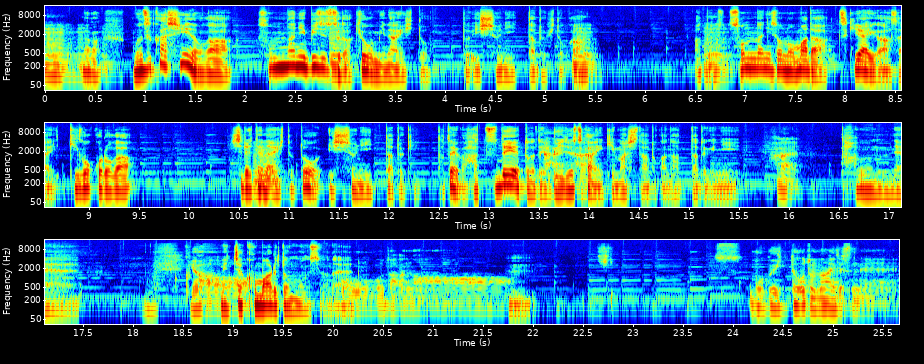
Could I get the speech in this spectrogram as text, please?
うんうんなんか難しいのがそんなに美術が興味ない人と一緒に行った時とか、うん。あとうん。そんなにそのまだ付き合いが浅い気心が知れてない人と一緒に行った時例えば初デートで美術館行きましたとかなった時にはい。多分ねいやー。めっちゃ困ると思うんですよね。そうだなあ、うん、僕行ったことないですね。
